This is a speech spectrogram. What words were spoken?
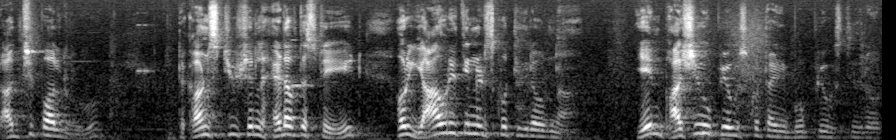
ರಾಜ್ಯಪಾಲರು the constitutional head of the state ಅವ್ರು ಯಾವ ರೀತಿ ನಡೆಸ್ಕೋತಿದ್ರು ಅವ್ರನ್ನ? ಏನು ಭಾಷೆ ಉಪಯೋಗಿಸ್ಕೊತಾ ಉಪಯೋಗಿಸ್ತಿದ್ರು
